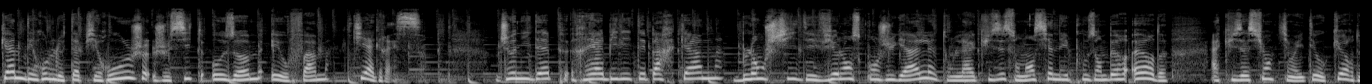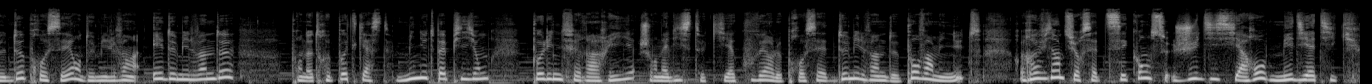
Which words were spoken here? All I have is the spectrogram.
Cannes déroule le tapis rouge, je cite, aux hommes et aux femmes qui agressent. Johnny Depp, réhabilité par Cannes, blanchi des violences conjugales dont l'a accusé son ancienne épouse Amber Heard, accusations qui ont été au cœur de deux procès en 2020 et 2022. Pour notre podcast Minute Papillon, Pauline Ferrari, journaliste qui a couvert le procès 2022 pour 20 minutes, revient sur cette séquence judiciaro-médiatique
